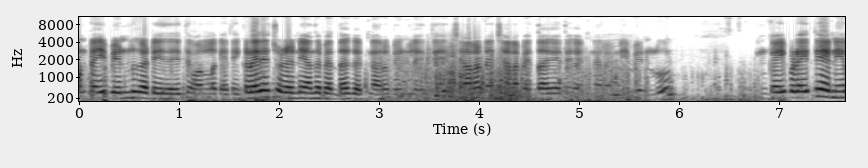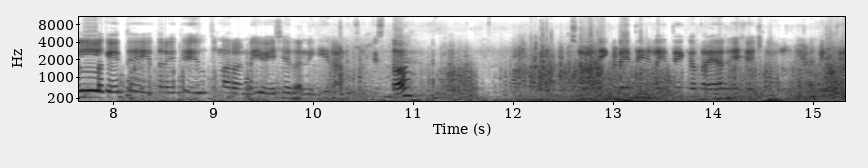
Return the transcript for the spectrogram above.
ఉంటాయి బెండ్లు కట్టేది అయితే వాళ్ళకైతే. ఇక్కడైతే చూడండి అంత పెద్దగా కట్టినారు బెండ్లు అయితే. చాలా అంటే చాలా పెద్దగా అయితే కట్టినారండి బెండ్లు. ఇంకా ఇప్పుడైతే నీళ్ళకైతే ఇద్దరైతే వెళ్తున్నారండి వేసేదానికి. రండి చూపిస్తా. చూడండి ఇక్కడైతే వీళ్ళైతే ఇంకా తయారు చేసేసినారు. నీడకైతే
